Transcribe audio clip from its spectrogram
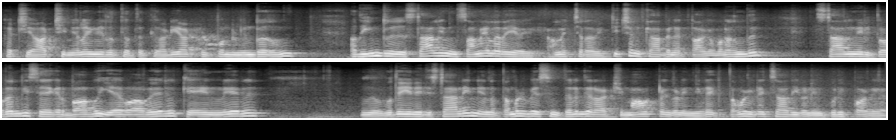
கட்சி ஆட்சி நிலைநிறுத்தத்துக்கு அடியாட்கள் கொண்டு நின்றதும் அது இன்று ஸ்டாலின் சமையலறை அமைச்சரவை கிச்சன் கேபினட்டாக வளர்ந்து ஸ்டாலினில் தொடங்கி சேகர் பாபு ஏவாவேலு கே என் நேரு உதயநிதி ஸ்டாலின் என தமிழ் பேசும் தெலுங்கராட்சி மாவட்டங்களின் இடை தமிழ் இடைச்சாதிகளின் குறிப்பாக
